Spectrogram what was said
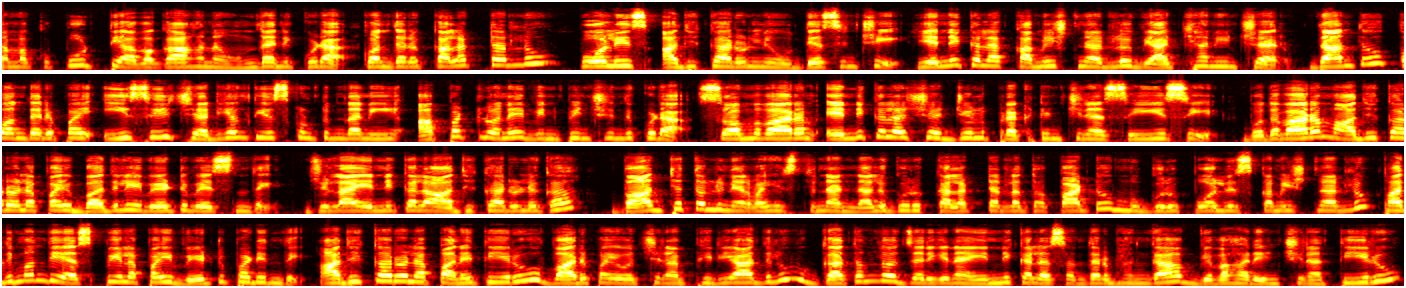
తమకు పూర్తి అవగాహన ఉందని కూడా కొందరు కలెక్టర్లు పోలీస్ అధికారుల్ని ఉద్దేశించి ఎన్నికల కమిషనర్లు వ్యాఖ్యానించారు. దాంతో కొందరిపై ఈసీ చర్యలు తీసుకుంటుందని అప్పట్లోనే వినిపించింది కూడా. సోమవారం ఎన్నికల షెడ్యూల్ ప్రకటించిన సీఈసీ బుధవారం అధికారులపై బదిలీ వేటు వేసింది. జులై ఎన్నికల అధికారులుగా బాధ్యతలు నిర్వహిస్తున్న నలుగురు కలెక్టర్లతో పాటు ముగ్గురు పోలీస్ కమిషనర్లు పది మంది ఎస్పీలపై వేటుపడింది అధికారుల పనితీరు వారిపై వచ్చిన ఫిర్యాదులు గతంలో జరిగిన ఎన్నికల సందర్భంగా వ్యవహరించిన తీరు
